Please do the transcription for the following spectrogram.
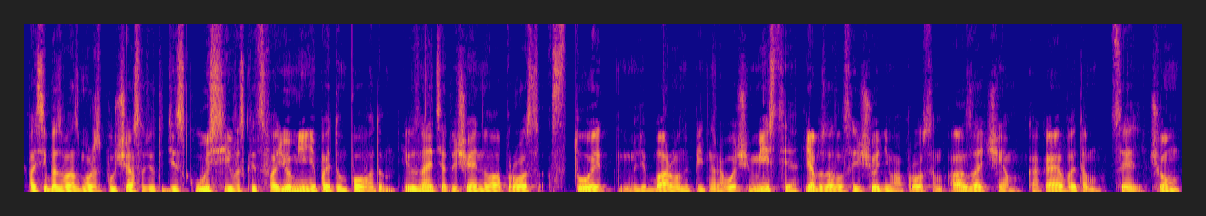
Спасибо за возможность поучаствовать в этой дискуссии и высказать свое мнение по этому поводу. И вы знаете, отвечая на вопрос, стоит ли бармену пить на рабочем месте, я бы задался еще одним вопросом, а зачем? Какая в этом цель? В чем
